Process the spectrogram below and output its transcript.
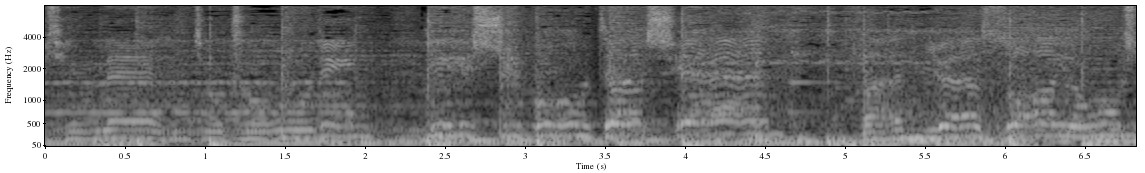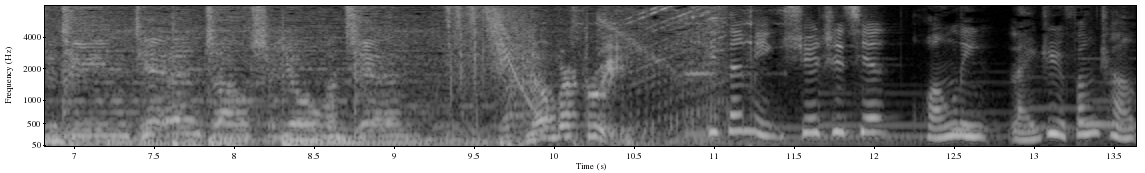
情恋，就注定一世不得闲。翻越所有无邪经典，招式有万千。Number three，第三名，薛之谦、黄龄《来日方长》。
